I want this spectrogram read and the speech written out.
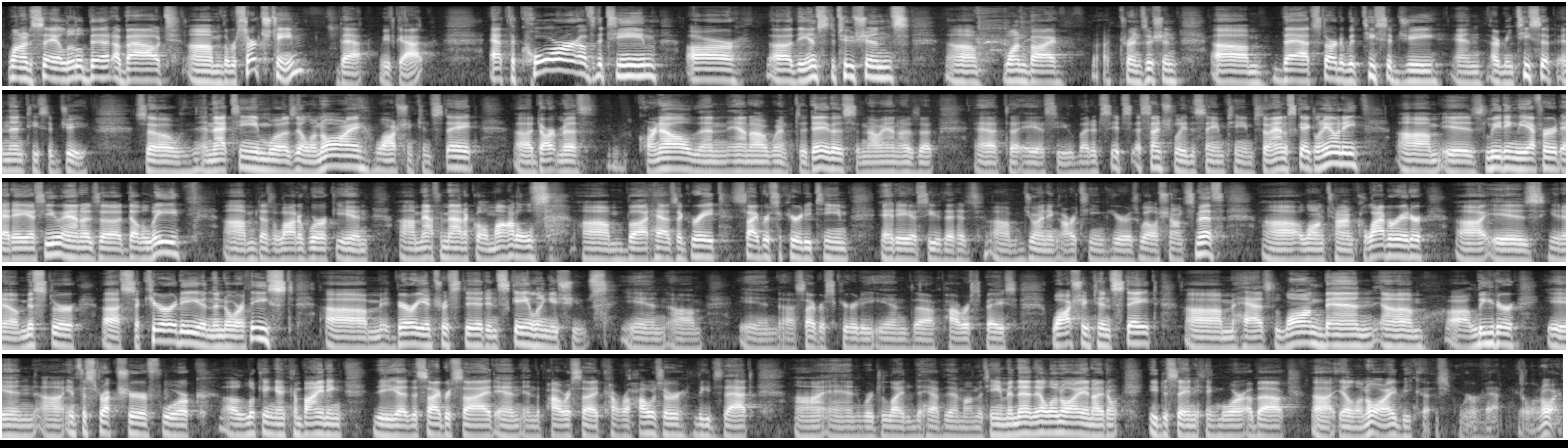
Wanted to say a little bit about um, the research team that we've got. At the core of the team are uh, the institutions, uh, one by uh, transition um, that started with TCIP-G and I mean TCIP and then TCIP-G. So, and that team was Illinois, Washington State, uh, Dartmouth, Cornell. Then Anna went to Davis, and now Anna is at at uh, ASU. But it's it's essentially the same team. So Anna Scaglione um, is leading the effort at ASU. Anna's a double E um, does a lot of work in uh, mathematical models, um, but has a great cybersecurity team at ASU that is um, joining our team here as well. Sean Smith, uh, a longtime collaborator, uh, is you know Mr. Uh, security in the Northeast, um, very interested in scaling issues in um, in uh, cybersecurity in the power space. Washington State um, has long been um, a leader in uh, infrastructure for uh, looking at combining the, uh, the cyber side and, and the power side. Carl Hauser leads that. Uh, and we're delighted to have them on the team. And then Illinois, and I don't need to say anything more about uh, Illinois because we're at Illinois.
